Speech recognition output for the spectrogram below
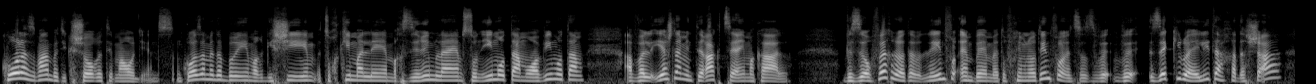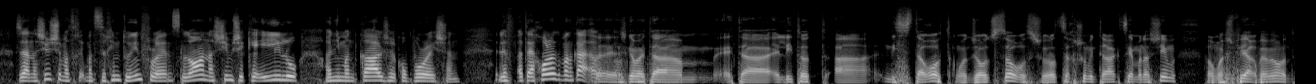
כל הזמן בתקשורת עם ה audience. הם כל הזמן מדברים, מרגישים, צוחקים עליהם, מחזירים להם, שונאים אותם, אוהבים אותם, אבל יש להם אינטראקציה עם הקהל. וזה הופך להיות. הם באמת הופכים להיות influencers, וזה כאילו האליטה החדשה, זה אנשים שמצליחים to influence, לא אנשים שכאילו, אני מנכ"ל של קורפוריישן. אתה יכול להיות מנכ"ל... זה, יש גם את ה- את האליטות הנסתרות, כמו ג'ורג' סורוס, שהוא לא צריך שום אינטראקציה עם אנשים, אבל הוא משפיע הרבה מאוד.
